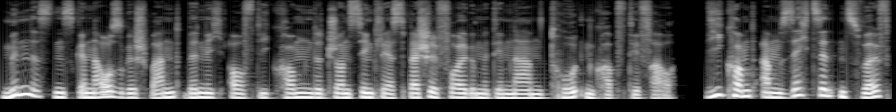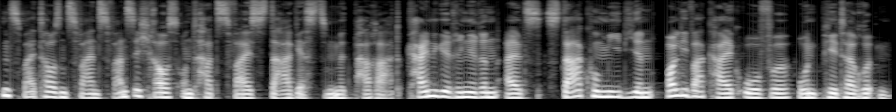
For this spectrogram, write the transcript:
Mindestens genauso gespannt bin ich auf die kommende John Sinclair Special Folge mit dem Namen Totenkopf TV. Die kommt am 16.12.2022 raus und hat zwei Stargäste mit parat. Keine geringeren als Star-Comedian Oliver Kalkofe und Peter Rütten.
